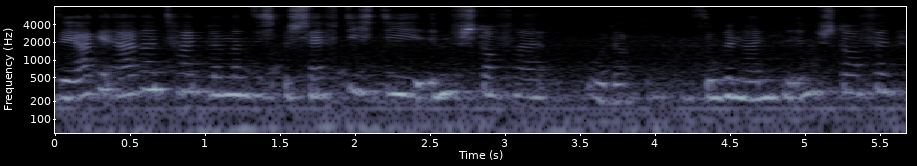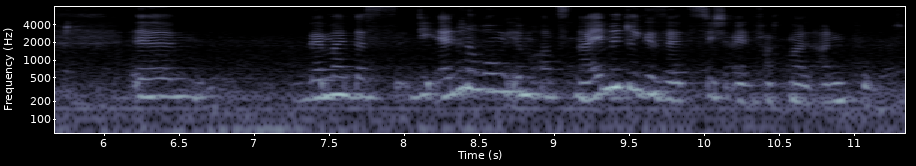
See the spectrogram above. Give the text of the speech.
sehr geärgert hat, wenn man sich beschäftigt, die Impfstoffe oder sogenannten Impfstoffe, ähm, wenn man das, die Änderung im Arzneimittelgesetz sich einfach mal anguckt,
